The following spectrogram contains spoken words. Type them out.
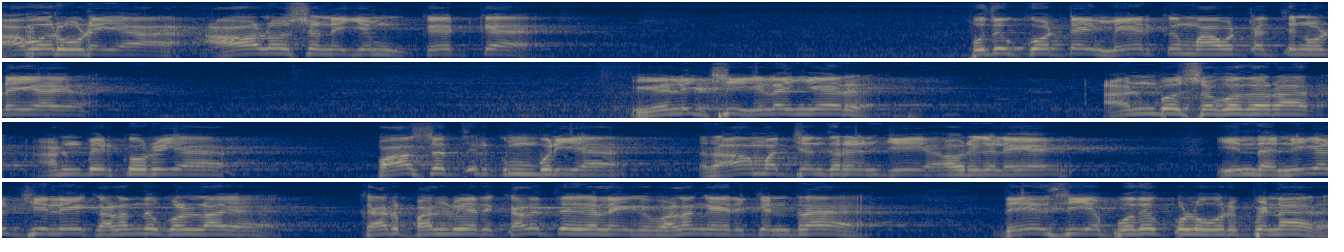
அவருடைய ஆலோசனையும் கேட்க புதுக்கோட்டை மேற்கு மாவட்டத்தினுடைய எழுச்சி இளைஞர் அன்பு சகோதரர் அன்பிற்குரிய பாசத்திற்கும் உரிய ராமச்சந்திரன்ஜி அவர்களே இந்த நிகழ்ச்சியிலே கலந்து கொள்ள கர் பல்வேறு கருத்துக்களை வழங்க இருக்கின்ற தேசிய பொதுக்குழு உறுப்பினர்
